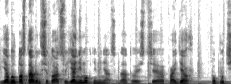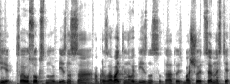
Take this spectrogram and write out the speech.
я был поставлен в ситуацию, я не мог не меняться, да, то есть э, пойдя в по пути своего собственного бизнеса, образовательного бизнеса, да, то есть большой ценности,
